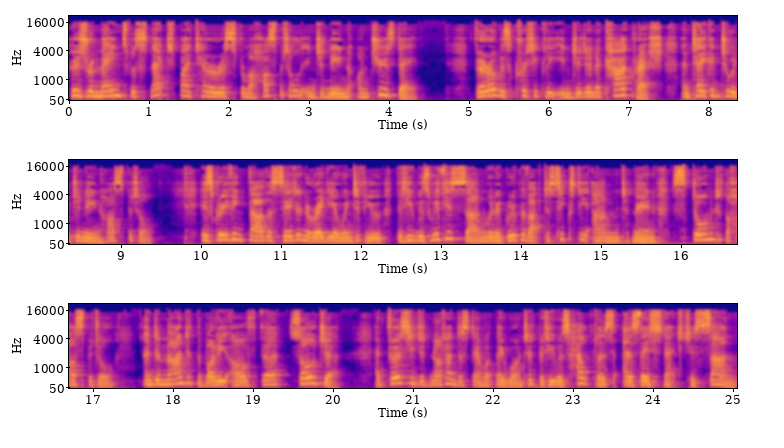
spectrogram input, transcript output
whose remains were snatched by terrorists from a hospital in Jenin on Tuesday. Ferro was critically injured in a car crash and taken to a Jenin hospital. His grieving father said in a radio interview that he was with his son when a group of up to 60 armed men stormed the hospital and demanded the body of the soldier. At first he did not understand what they wanted, but he was helpless as they snatched his son.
